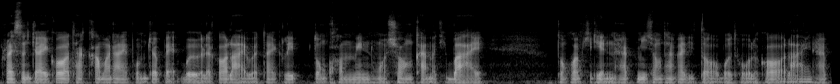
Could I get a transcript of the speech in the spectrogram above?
ใครสนใจก็ทักเข้ามาได้ ผมจะแปะเบอร์แล้วก็ไลน์ไว้ใต้คลิปตรงคอมเมนต์หัวช่องคำอธิบาย ตรงความคิดเห็นนะครับ มีช่องทางการติดต่อเบอร์โทรแล้วก็ไลน์นะครับ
